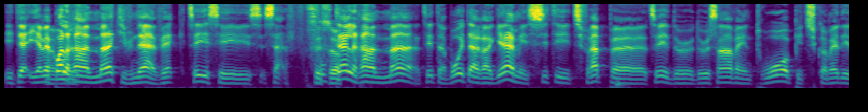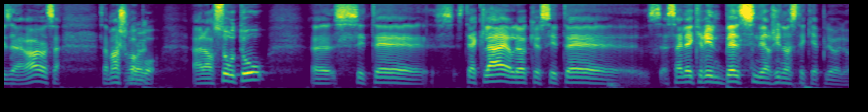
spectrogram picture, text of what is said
il n'y avait ben pas le rendement qui venait avec. Tu sais, ça faut que le rendement. Tu as beau être arrogant, mais si tu frappes euh, tu sais, 223 puis tu commets des erreurs, ça ne marchera pas. Alors, Soto, euh, c'était clair là, que c'était ça, allait créer une belle synergie dans cette équipe-là. là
